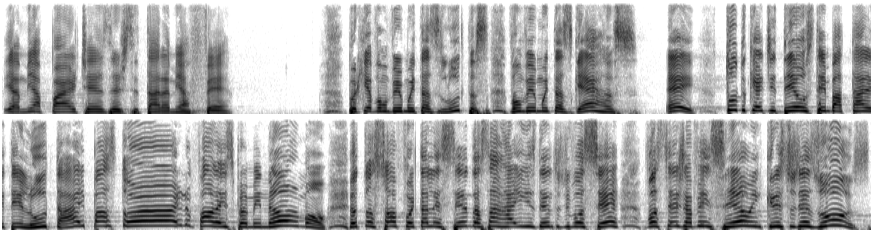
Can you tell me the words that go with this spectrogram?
e a minha parte é exercitar a minha fé. Porque vão vir muitas lutas, vão vir muitas guerras. Ei, tudo que é de Deus tem batalha e tem luta. Ai, pastor, não fala isso para mim, não, irmão. Eu estou só fortalecendo essa raiz dentro de você. Você já venceu em Cristo Jesus.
